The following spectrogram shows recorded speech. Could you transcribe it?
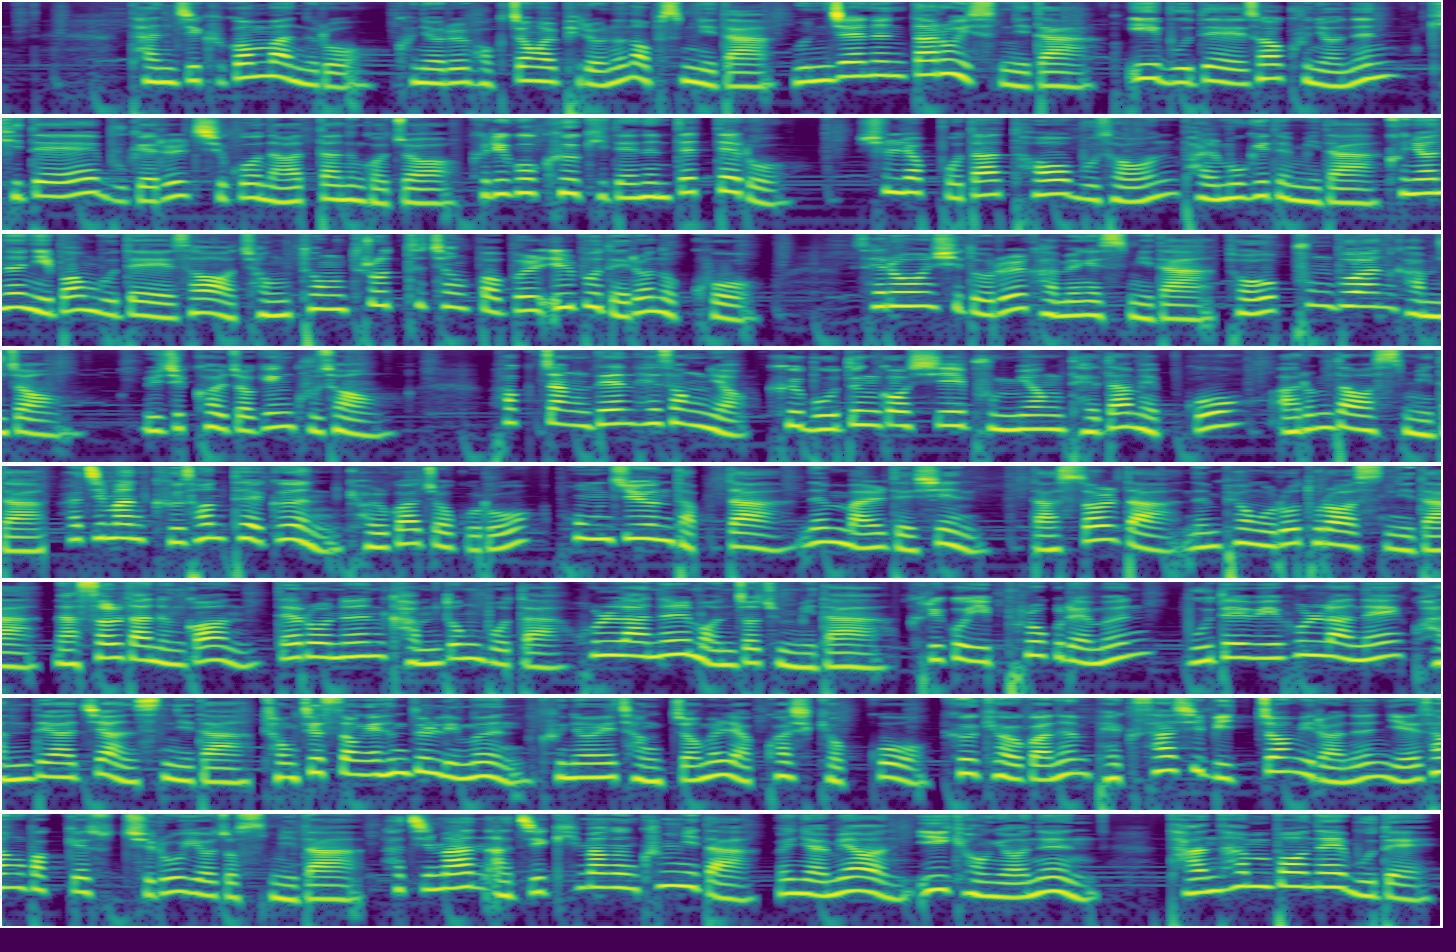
단지 그것만으로 그녀를 걱정할 필요는 없습니다. 문제는 따로 있습니다. 이 무대에서 그녀는 기대의 무게를 지고 나왔다는 거죠. 그리고 그 기대는 때때로 실력보다 더 무서운 발목이 됩니다. 그녀는 이번 무대에서 정통 트로트 창법을 일부 내려놓고 새로운 시도를 감행했습니다. 더욱 풍부한 감정, 뮤지컬적인 구성, 확장된 해석력, 그 모든 것이 분명 대담했고 아름다웠습니다. 하지만 그 선택은 결과적으로 홍지윤답다는 말 대신 낯설다는 평으로 돌아왔습니다. 낯설다는 건 때로는 감동보다 혼란을 먼저 줍니다. 그리고 이 프로그램은 무대 위 혼란에 관대하지 않습니다. 정체성의 흔들림은 그녀의 장점을 약화시켰고 그 결과는 142점이라는 예상 밖의 수치로 이어졌습니다. 하지만 아직 희망은 큽니다. 왜냐면 이 경연은 단 한 번의 무대,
